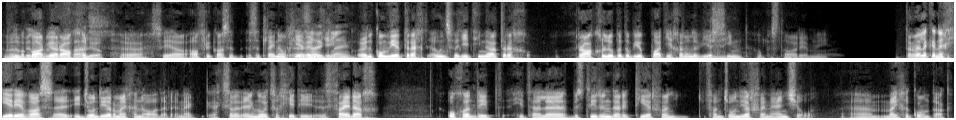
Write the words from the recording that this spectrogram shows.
met mekaar weer raak geloop. Uh, so ja, Afrika is 'n is 'n klein omgewing. En kom weer terug. Ouens wat jy 10 jaar terug raak geloop het op jou pad, jy gaan hulle weer mm. sien op 'n stadium nie terwyl ek in Nigerië was, uh, het John Deere my genader en ek ek sal dit eintlik nooit vergeet nie. Vrydag oggend het het hulle bestuurende direkteur van van John Deere Financial uh, my gekontak.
